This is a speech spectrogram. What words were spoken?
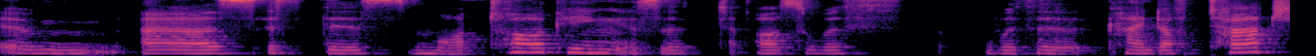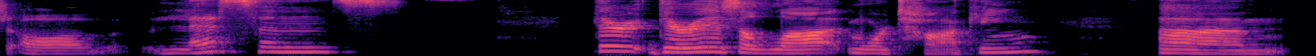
um, us is this more talking? Is it also with with a kind of touch or lessons? There there is a lot more talking um,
